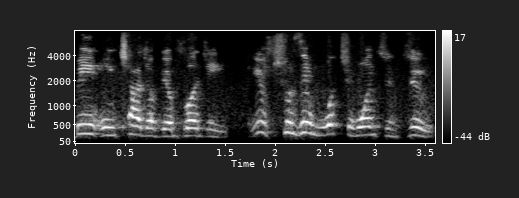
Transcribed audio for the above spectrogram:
being in charge of your body, you choosing what you want to do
